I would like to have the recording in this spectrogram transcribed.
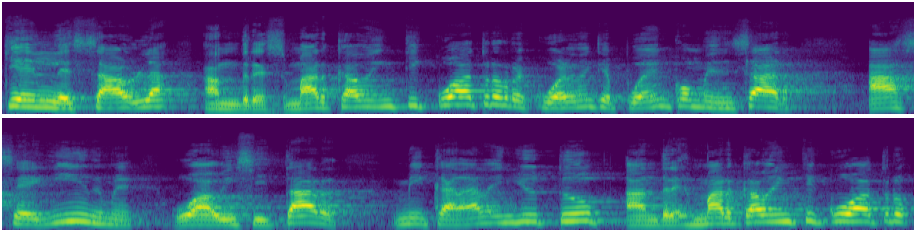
Quien les habla, Andrés Marca 24. Recuerden que pueden comenzar a seguirme o a visitar mi canal en YouTube, Andrés Marca 24,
